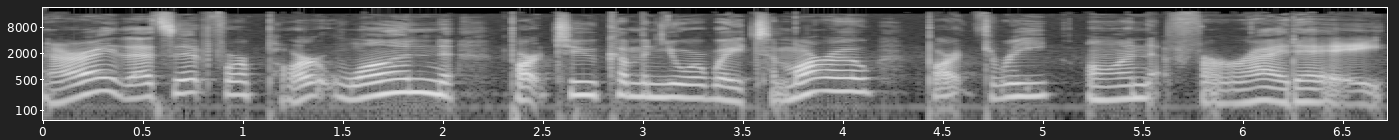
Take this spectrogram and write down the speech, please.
All right, that's it for part one. Part two coming your way tomorrow. Part three on Friday.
